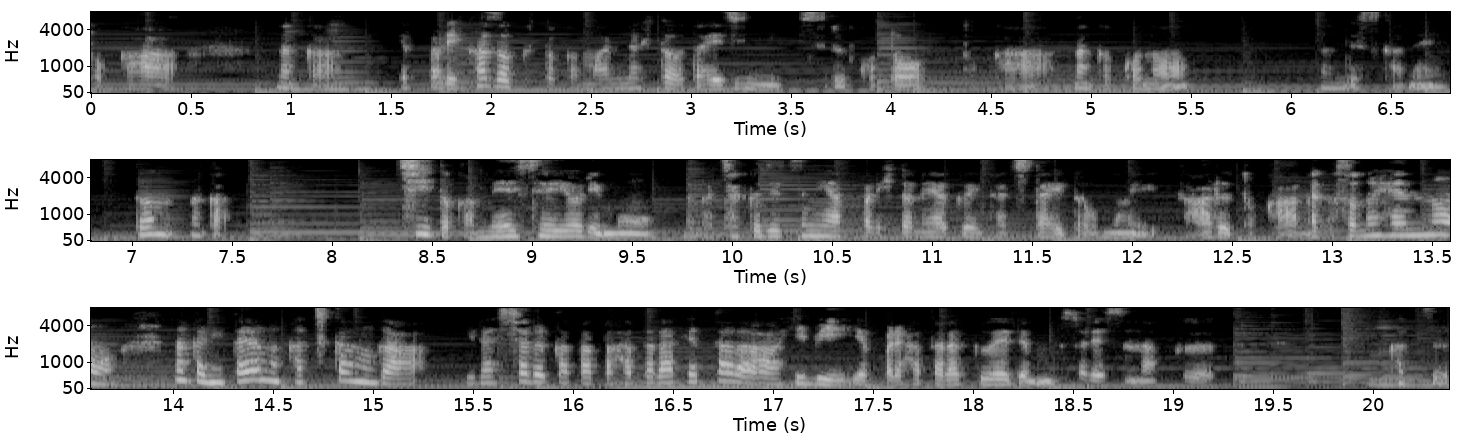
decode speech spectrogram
とか、なんかやっぱり家族とか周りの人を大事にすることとか、なんかこのなんですかね。どん、なんか、地位とか名声よりも、なんか着実にやっぱり人の役に立ちたいと思いがあるとか、なんかその辺の、なんか似たような価値観がいらっしゃる方と働けたら、日々やっぱり働く上でもストレスなく、かつ、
